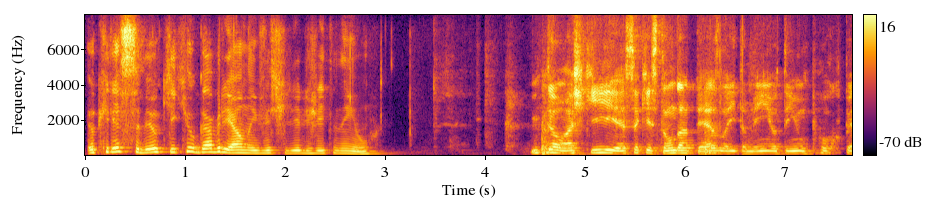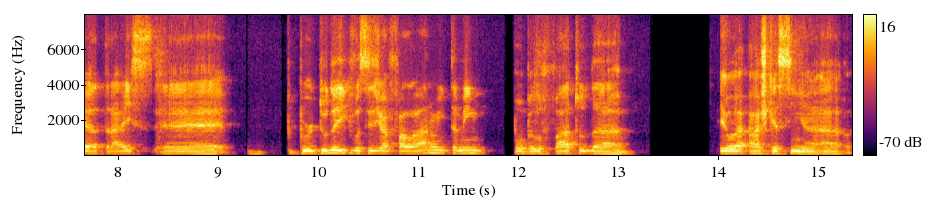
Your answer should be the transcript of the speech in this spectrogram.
Eu queria saber o que, que o Gabriel não investiria de jeito nenhum. Então, acho que essa questão da Tesla aí também eu tenho um pouco pé atrás, é, por tudo aí que vocês já falaram e também pô, pelo fato da. Eu acho que assim, a,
